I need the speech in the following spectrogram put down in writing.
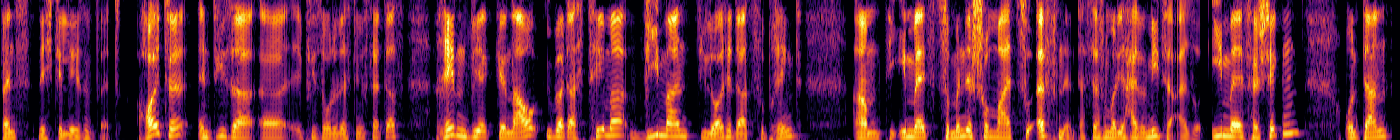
wenn es nicht gelesen wird. Heute in dieser äh, Episode des Newsletters reden wir genau über das Thema, wie man die Leute dazu bringt, ähm, die E-Mails zumindest schon mal zu öffnen. Das ist ja schon mal die halbe Miete. Also E-Mail verschicken und dann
